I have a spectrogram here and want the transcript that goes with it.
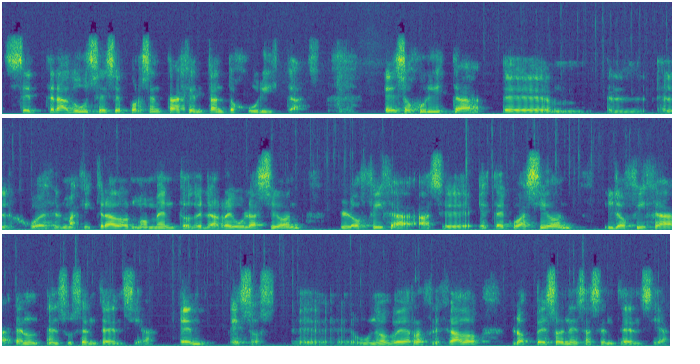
se, traduce ese porcentaje en tantos juristas. Esos juristas, eh, el, juez, el magistrado al momento de la regulación, lo fija, hace esta ecuación y lo fija en, en su sentencia, en pesos. uno ve reflejado los pesos en esa sentencia.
